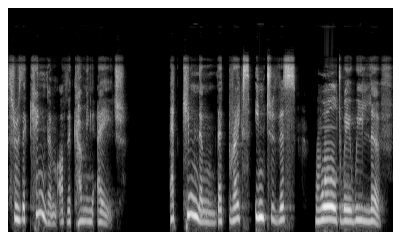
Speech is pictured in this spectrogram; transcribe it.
Through the kingdom of the coming age. That kingdom that breaks into this world where we live.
